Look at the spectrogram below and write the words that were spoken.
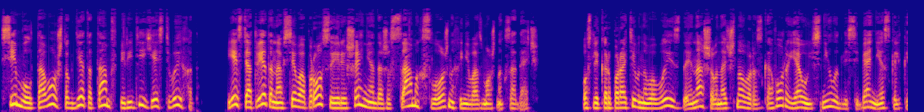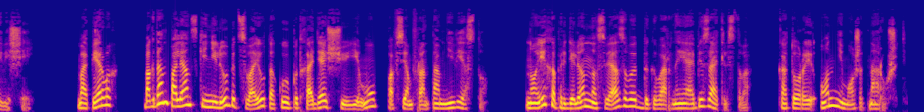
Символ того, что где-то там впереди есть выход. Есть ответы на все вопросы и решения даже самых сложных и невозможных задач. После корпоративного выезда и нашего ночного разговора я уяснила для себя несколько вещей. Во-первых, Богдан Полянский не любит свою такую подходящую ему по всем фронтам невесту. Но их определенно связывают договорные обязательства, которые он не может нарушить.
